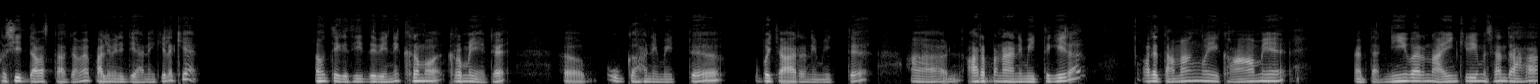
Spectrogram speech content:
ප්‍රසිද්ධ අවස්ථාව තමයි පළවෙනි ධ්‍යානය කියලා කියන්නේ. නමුත් ඒක සිද්ධ වෙන්නේ ක්‍රම ක්‍රමයට උග්ඝහ නිමිත්ත, උපචාර නිමිත්ත, අර්පණා නිමිත්ත කියලා අර තමන් ওই කාමය නැත්නම් නීවරණ අයින් කිරීම සඳහා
